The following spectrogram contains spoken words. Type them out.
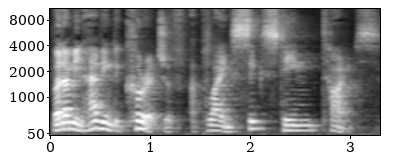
But I mean, having the courage of applying 16 times,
